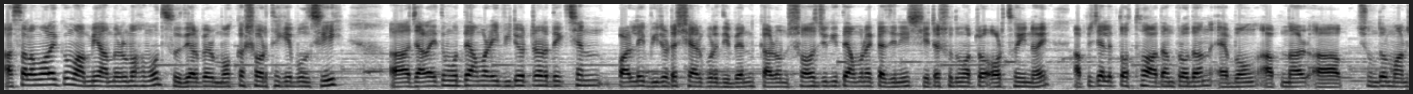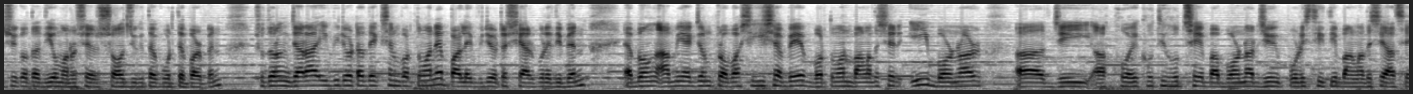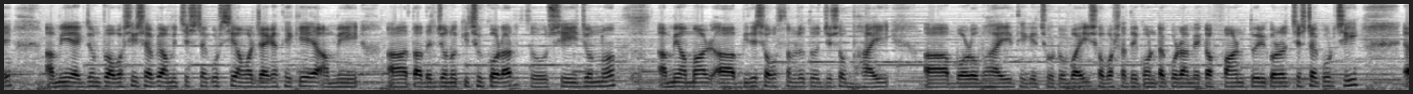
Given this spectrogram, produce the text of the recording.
আসসালামু আলাইকুম আমি আমিরুল মাহমুদ সৌদি আরবের মক্কা শহর থেকে বলছি। যারা ইতিমধ্যে আমার এই ভিডিওটা দেখছেন পারলে ভিডিওটা শেয়ার করে দিবেন কারণ সহযোগিতা এমন একটা জিনিস সেটা শুধুমাত্র অর্থই নয় আপনি চাইলে তথ্য আদান প্রদান এবং আপনার সুন্দর মানসিকতা দিয়েও মানুষের সহযোগিতা করতে পারবেন। সুতরাং যারা এই ভিডিওটা দেখছেন বর্তমানে পারলে ভিডিওটা শেয়ার করে দিবেন। এবং আমি একজন প্রবাসী হিসাবে বর্তমান বাংলাদেশের এই আহ, যেই ক্ষয়ক্ষতি হচ্ছে বা বন্যার যে পরিস্থিতি বাংলাদেশে আছে আমি একজন প্রবাসী হিসাবে আমি চেষ্টা করছি আমার জায়গা থেকে আমি তাদের জন্য কিছু করার। তো সেই জন্য আমি আমার বিদেশে অবস্থানরত যেসব ভাই বড় ভাই থেকে ছোট ভাই, সবার সাথে কন্ট্যাক্ট করে আমি একটা ফান্ড তৈরি করার চেষ্টা করছি।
